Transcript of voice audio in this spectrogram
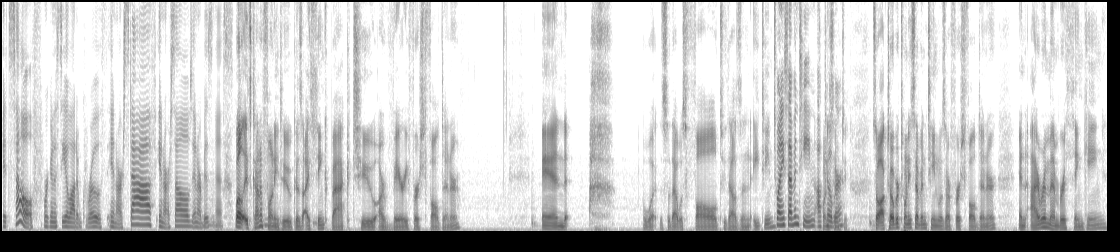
itself, we're going to see a lot of growth in our staff, in ourselves, in our business. Well, it's kind of funny too because I think back to our very first fall dinner, and what? So that was fall 2018, 2017, October. 2017. So October 2017 was our first fall dinner, and I remember thinking,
